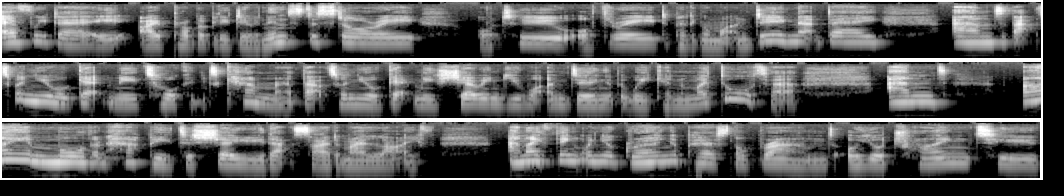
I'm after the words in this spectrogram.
Every day, I probably do an Insta story or two or three, depending on what I'm doing that day. And that's when you will get me talking to camera. That's when you'll get me showing you what I'm doing at the weekend with my daughter. And I am more than happy to show you that side of my life. And I think when you're growing a personal brand or you're trying to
